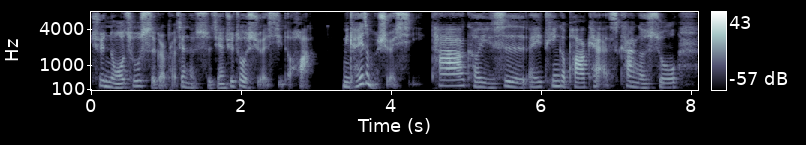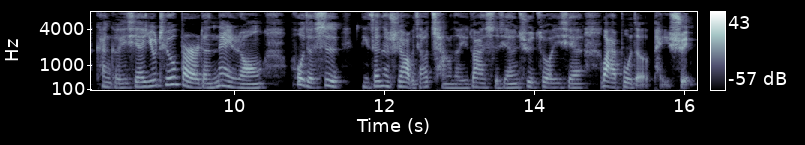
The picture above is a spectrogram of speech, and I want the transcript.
去挪出十个 percent 的时间去做学习的话，你可以怎么学习？它可以是诶，听个 podcast，看个书，看个一些 YouTuber 的内容，或者是你真的需要比较长的一段时间去做一些外部的培训。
